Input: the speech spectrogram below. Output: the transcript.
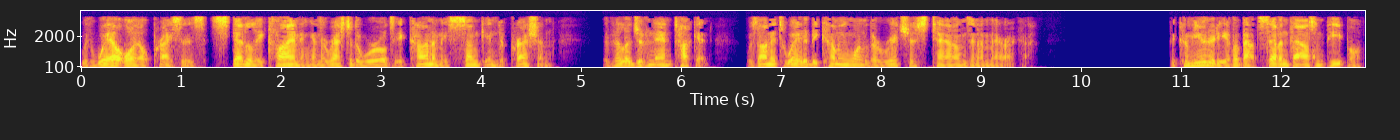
With whale oil prices steadily climbing and the rest of the world's economy sunk in depression, the village of Nantucket was on its way to becoming one of the richest towns in America. The community of about 7,000 people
